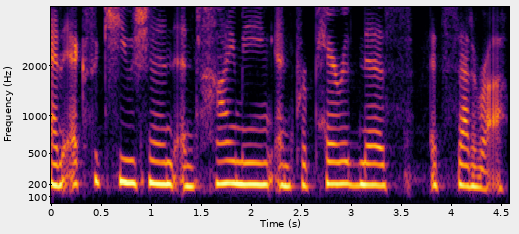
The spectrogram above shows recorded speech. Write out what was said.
and execution and timing and preparedness, etc.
